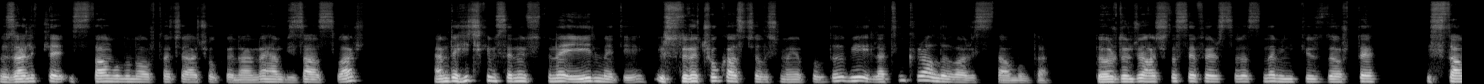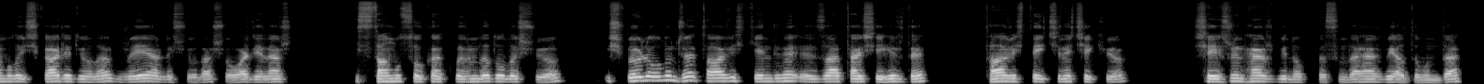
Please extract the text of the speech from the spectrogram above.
Özellikle İstanbul'un Orta Çağı çok önemli. Hem Bizans var hem de hiç kimsenin üstüne eğilmediği, üstüne çok az çalışma yapıldığı bir Latin krallığı var İstanbul'da. 4. Haçlı Seferi sırasında 1204'te İstanbul'u işgal ediyorlar, buraya yerleşiyorlar. Şövalyeler İstanbul sokaklarında dolaşıyor. İş böyle olunca tarih kendine e, zaten şehirde, tarihte içine çekiyor. Şehrin her bir noktasında, her bir adımında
